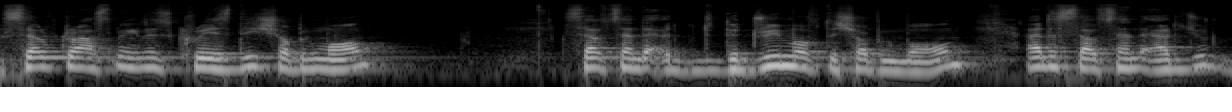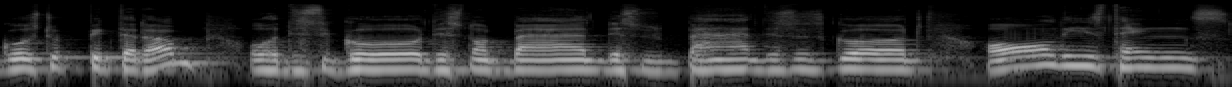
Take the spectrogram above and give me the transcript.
self-grasping creates the shopping mall, self-centered, the dream of the shopping mall, and the self-centered attitude goes to pick that up. Oh, this is good, this is not bad, this is bad, this is good. All these things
